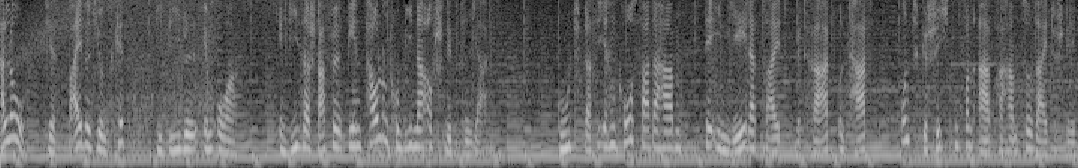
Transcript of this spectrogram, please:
Hallo, hier ist Bibletunes Kids, die Bibel im Ohr. In dieser Staffel gehen Paul und Rubina auf Schnitzeljagd. Gut, dass sie ihren Großvater haben, der ihnen jederzeit mit Rat und Tat und Geschichten von Abraham zur Seite steht.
